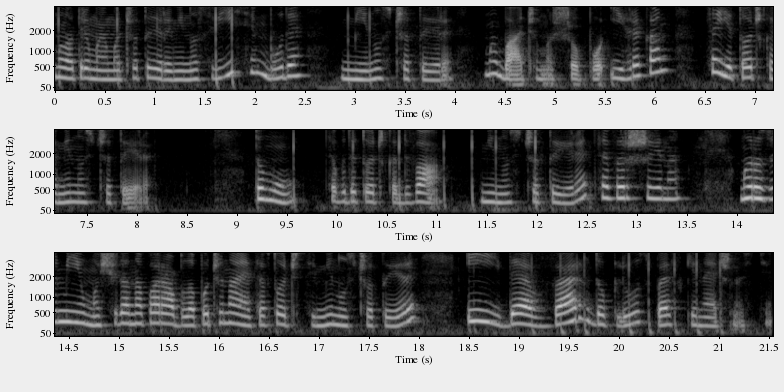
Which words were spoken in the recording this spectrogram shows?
Ми отримаємо 4 мінус 8 буде мінус 4. Ми бачимо, що по y це є точка мінус 4. Тому це буде точка 2 мінус 4, це вершина. Ми розуміємо, що дана парабола починається в точці мінус 4 і йде вверх до плюс безкінечності.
